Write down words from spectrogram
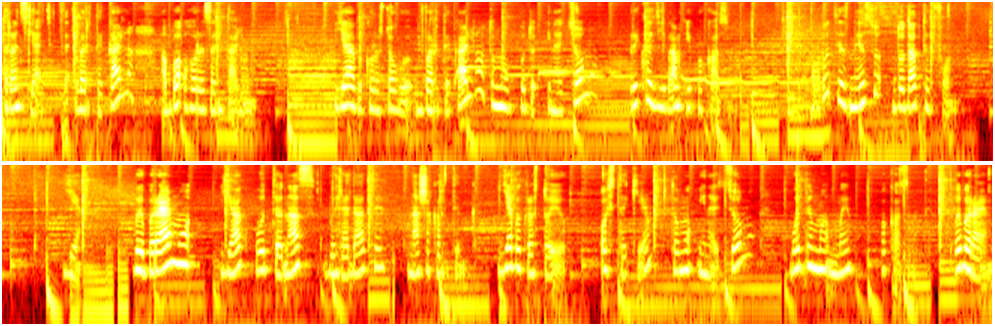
трансляція. Це вертикально або горизонтально. Я використовую вертикально, тому буду і на цьому прикладі вам і показувати. Тут і знизу додати фон. Є. Вибираємо, як буде у нас виглядати наша картинка. Я використовую ось таке, тому і на цьому будемо ми показувати. Вибираємо.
